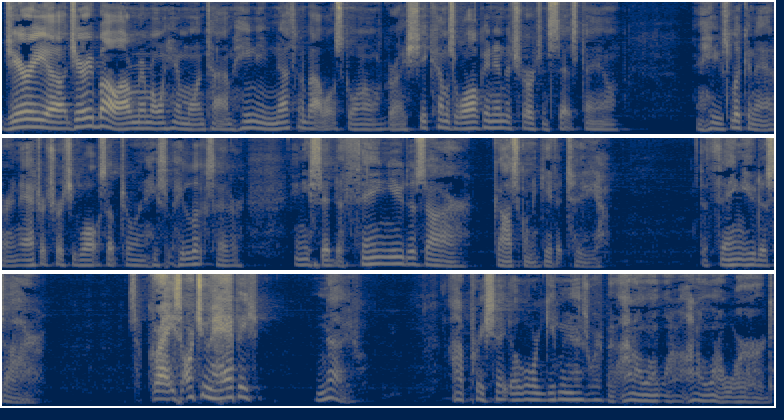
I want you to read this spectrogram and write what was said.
Jerry, uh, Jerry Ball, I remember him one time. He knew nothing about what was going on with Grace. She comes walking into church and sits down. And he was looking at her. And after church, he walks up to her and he, he looks at her. And he said, The thing you desire, God's going to give it to you. The thing you desire. So, Grace, aren't you happy? No. I appreciate the Lord giving me those words, but I don't want, I don't want a word.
